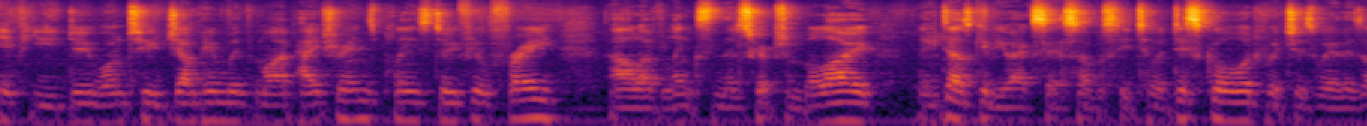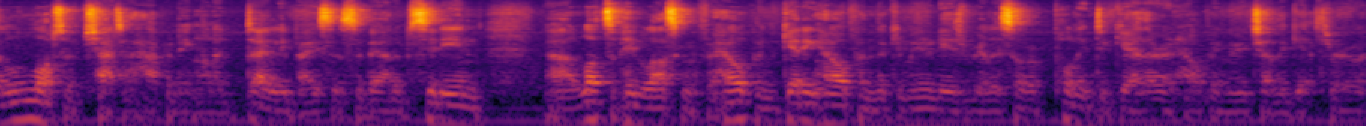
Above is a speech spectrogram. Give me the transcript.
if you do want to jump in with my patrons, please do feel free. I'll have links in the description below. It does give you access, obviously, to a Discord, which is where there's a lot of chatter happening on a daily basis about Obsidian. Uh, lots of people asking for help and getting help, and the community is really sort of pulling together and helping each other get through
